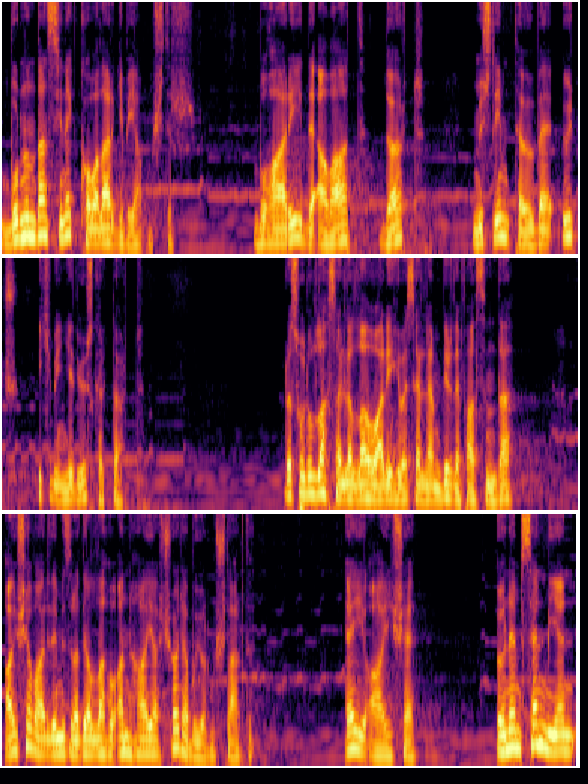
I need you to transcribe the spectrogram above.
burnundan sinek kovalar gibi yapmıştır. Buhari Deavat 4, Müslim Tevbe 3, 2744 Resulullah sallallahu aleyhi ve sellem bir defasında Ayşe validemiz radıyallahu anhaya şöyle buyurmuşlardı. Ey Ayşe! Önemsenmeyen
